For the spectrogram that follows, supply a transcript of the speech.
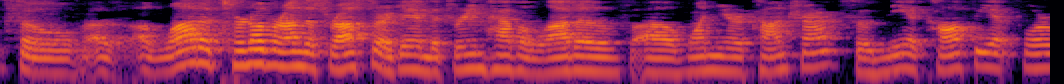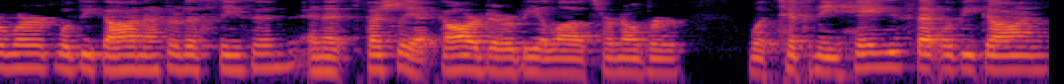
So a, a, lot of turnover on this roster. Again, the Dream have a lot of uh, one-year contracts. So Nia Coffey at forward would be gone after this season, and especially at guard there would be a lot of turnover with Tiffany Hayes that would be gone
